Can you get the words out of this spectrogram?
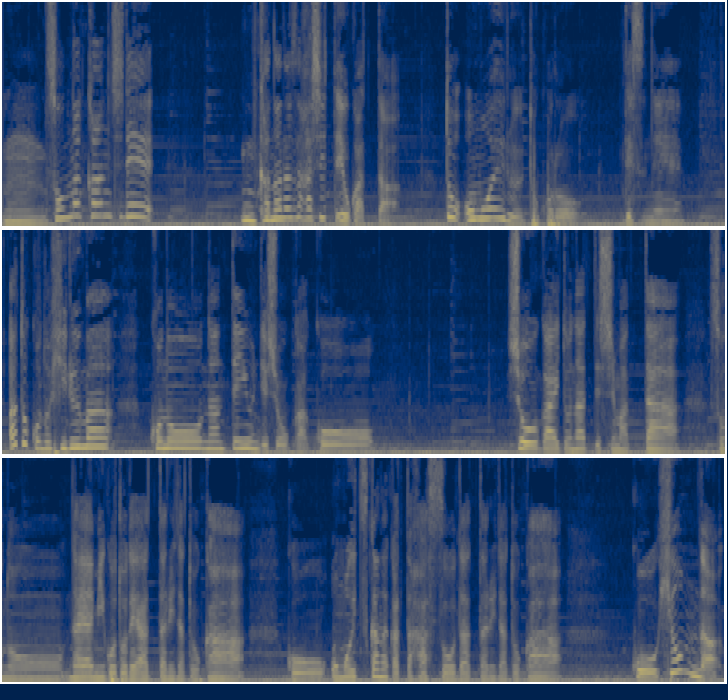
うん、そんな感じで、うん、必ず走ってよかったと思えるところですね。あとこの昼間、この、なんて言うんでしょうか、こう、障害となってしまったその悩み事であったりだとかこう思いつかなかった発想だったりだとかこうひょんな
